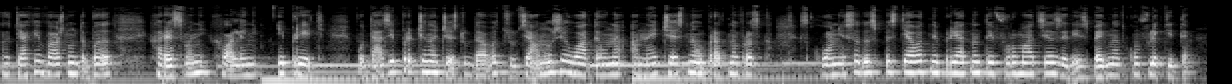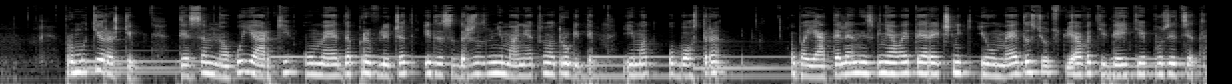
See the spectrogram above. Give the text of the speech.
за тях е важно да бъдат харесвани, хвалени и прияти. По тази причина често дават социално желателна, а не честна обратна връзка. Склонни са да спестяват неприятната информация, за да избегнат конфликтите. Промотиращи. Те са много ярки, умеят да привличат и да съдържат вниманието на другите. Имат обостра обаятелен, извинявайте, речник и умеят да си отстояват идеите и позицията,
